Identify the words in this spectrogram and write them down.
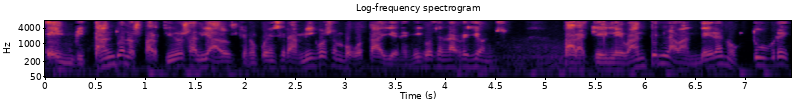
e invitando a los partidos aliados, que no pueden ser amigos en Bogotá y enemigos en las regiones, para que levanten la bandera en octubre,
